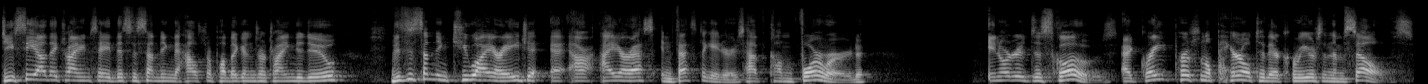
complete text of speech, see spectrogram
Do you see how they try and say this is something the House Republicans are trying to do? This is something two IRS uh, investigators have come forward in order to disclose at great personal peril to their careers and themselves.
